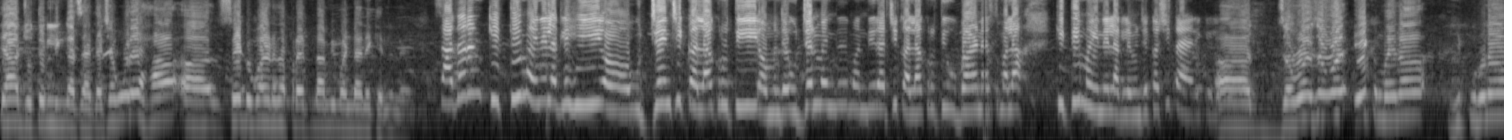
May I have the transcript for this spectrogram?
त्या ज्योतिर्लिंगाचा आहे. त्याच्यामुळे हा सेट उभारण्याचा प्रयत्न आम्ही मंडळाने केलेला आहे. साधारण किती महिने लागले ही अ, उज्जैनची कलाकृती अ, म्हणजे उज्जैन मंदिर मंदिराची कलाकृती उभारण्यास तुम्हाला किती महिने लागले? म्हणजे कशी तयारी केली? अं, जवळजवळ एक महिना ही पूर्ण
